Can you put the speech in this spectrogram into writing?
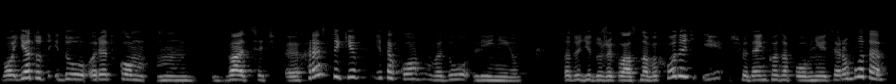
Бо я тут іду рядком 20 е, хрестиків і тако веду лінію. То тоді дуже класно виходить і швиденько заповнюється робота.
